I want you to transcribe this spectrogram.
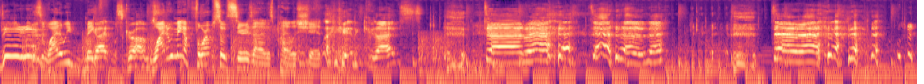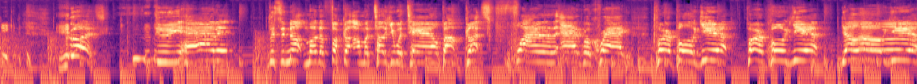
So why do we make? Guts grubs. Why do we make a four-episode series out of this pile of shit? Fucking guts. Da-da, da-da-da-da. Da-da-da-da. Guts. Do you have it? Listen up, motherfucker. I'ma tell you a tale about guts flying in the aggro crag. Purple, yeah. Purple, yeah. Yellow, yeah.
